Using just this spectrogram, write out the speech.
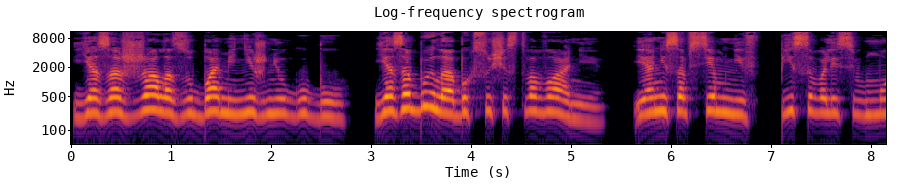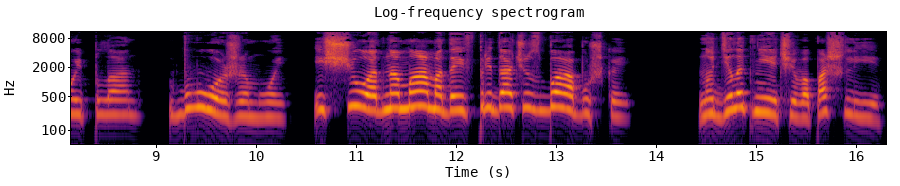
Я зажала зубами нижнюю губу. Я забыла об их существовании, и они совсем не вписывались в мой план. Боже мой, еще одна мама, да и в придачу с бабушкой. Но делать нечего, пошли.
